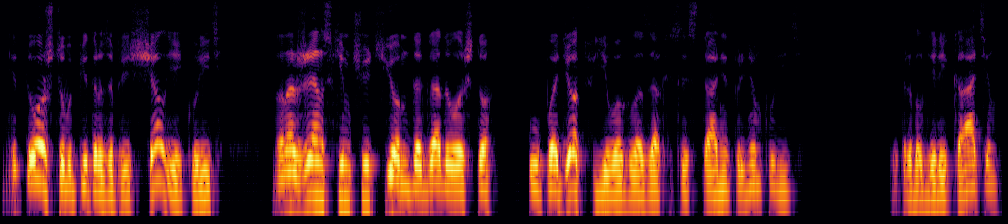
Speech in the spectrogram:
Не то, чтобы Питер запрещал ей курить, но она женским чутьем догадывалась, что упадет в его глазах, если станет при нем курить. Питер был деликатен,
